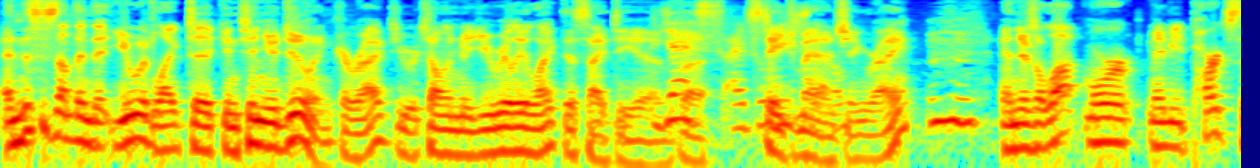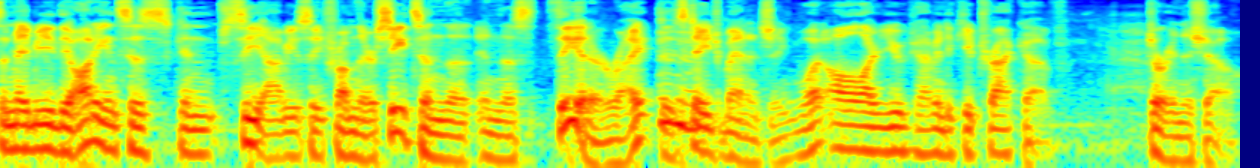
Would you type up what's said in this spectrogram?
And this is something that you would like to continue doing, correct? You were telling me you really like this idea of yes, uh, stage managing, so. right? Mm-hmm. And there's a lot more maybe parts than maybe the audiences can see, obviously, from their seats in the in this theater, right? The mm-hmm. stage managing. What all are you having to keep track of during the show?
